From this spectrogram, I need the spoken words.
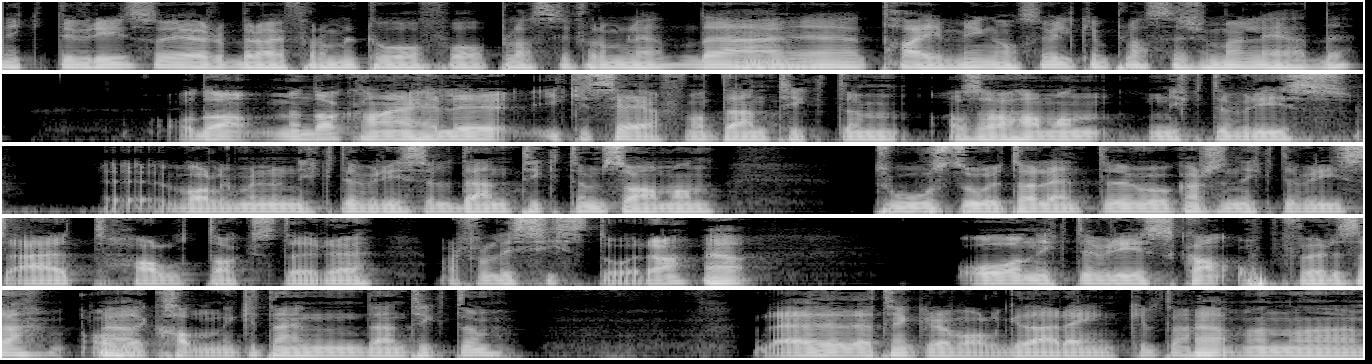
Nick de Vries, å gjøre det bra i Formel 2 og få plass i Formel 1. Det er mm. timing også, hvilke plasser som er ledige. Da, men da kan jeg heller ikke se for meg at Dan Tictum Altså, har man Nick de Vries, eh, valget mellom Nick de Vries eller Dan Tictum, så har man to store talenter hvor kanskje Nick de Vries er et halvt tak større, i hvert fall de siste åra. Ja. Og Nick de Vries kan oppføre seg, og Ja. det kan ikke Dan, Dan Ticktum. Det, jeg tenker det valget der er enkelt, jeg. Ja. Men uh,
